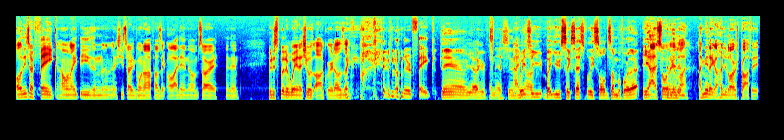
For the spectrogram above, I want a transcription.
oh, these are fake. I don't like these, and uh, she started going off. I was like, oh, I didn't know. I'm sorry. And then we just split away, and that shit was awkward. I was like, fuck, I didn't know they're fake. Damn, you're out here finessing. I Wait, know. so you but you successfully sold some before that? Yeah, I sold And like a they lot. I made like a hundred dollars profit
